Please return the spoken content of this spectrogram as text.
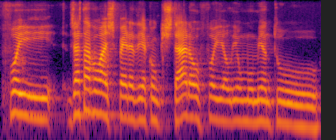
foi já estavam à espera de a conquistar ou foi ali um momento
